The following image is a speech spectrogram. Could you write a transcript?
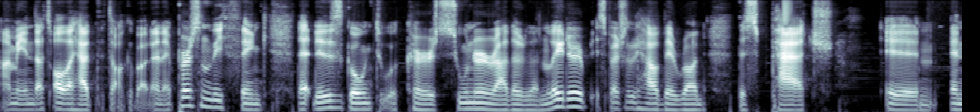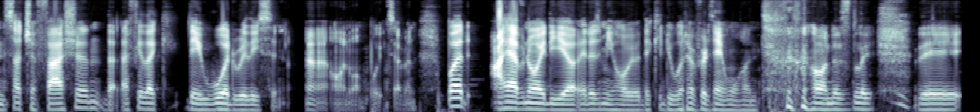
I mean, that's all I had to talk about. And I personally think that it is going to occur sooner rather than later, especially how they run this patch in in such a fashion that I feel like they would release it uh, on 1.7. But I have no idea. It is MiHoYo. They can do whatever they want. Honestly, they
